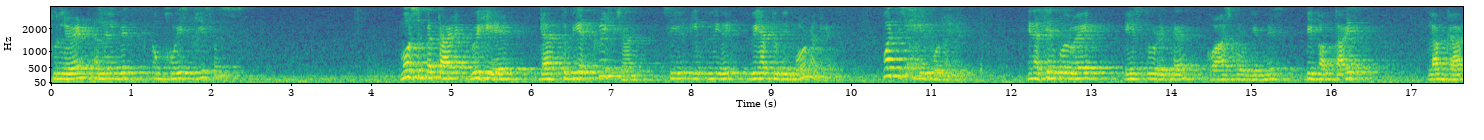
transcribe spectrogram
to learn a little bit of who is Jesus? Most of the time we hear that to be a Christian, see, if we, we have to be born again. What is to be born again? In a simple way, is to repent or ask forgiveness, be baptized, love God,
